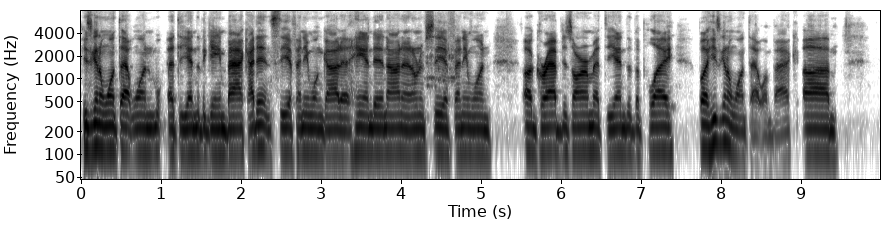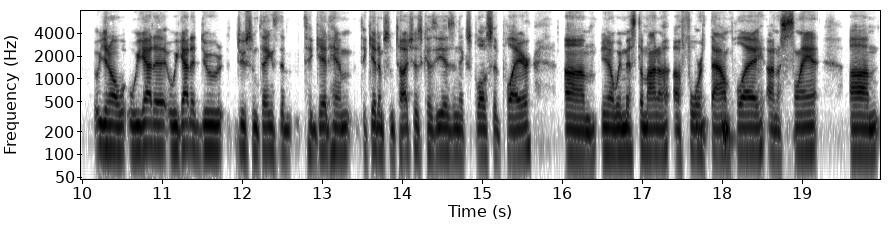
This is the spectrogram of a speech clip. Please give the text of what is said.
he's going to want that one at the end of the game back. I didn't see if anyone got a hand in on it. I don't even see if anyone uh, grabbed his arm at the end of the play, but he's going to want that one back. Um, you know we got to we got to do do some things to, to get him to get him some touches because he is an explosive player um you know we missed him on a, a fourth down play on a slant um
